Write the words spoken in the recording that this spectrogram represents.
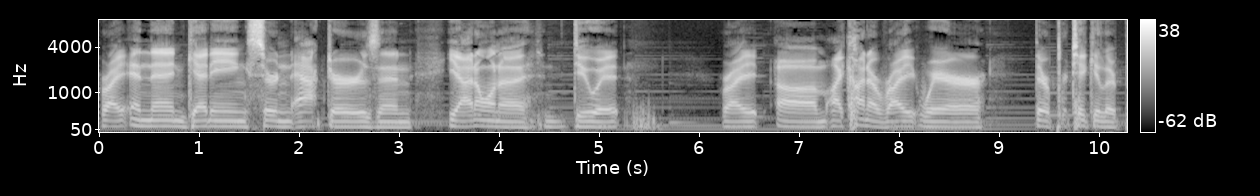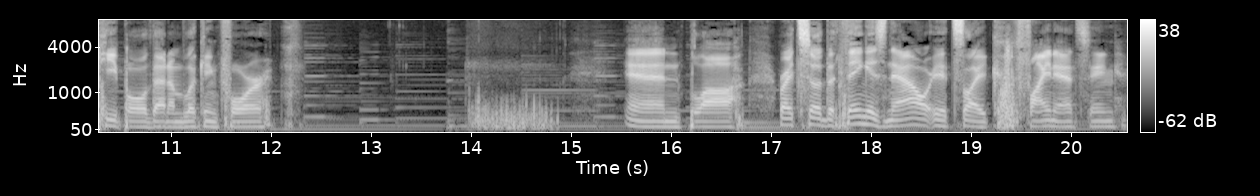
right? And then getting certain actors, and yeah, I don't want to do it, right? Um, I kind of write where there are particular people that I'm looking for and blah. Right. So the thing is now it's like financing.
